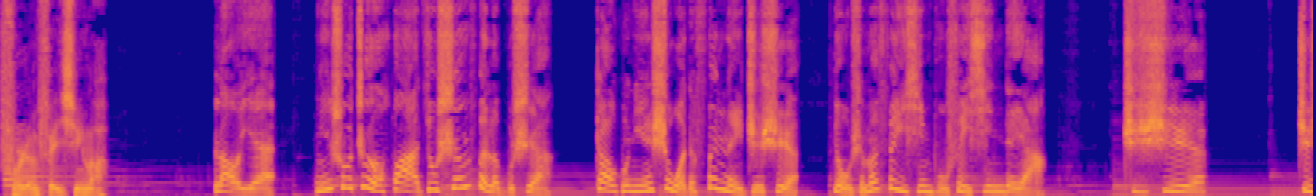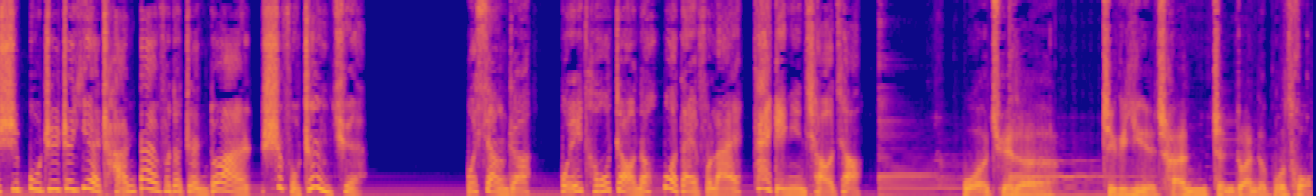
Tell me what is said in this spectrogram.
夫人费心了，老爷，您说这话就生分了不是？照顾您是我的分内之事，有什么费心不费心的呀？只是，只是不知这叶禅大夫的诊断是否正确。我想着回头找那霍大夫来，再给您瞧瞧。我觉得这个叶禅诊断的不错。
